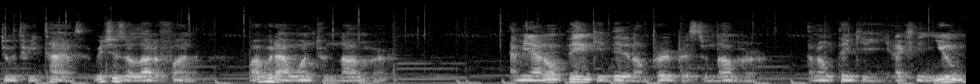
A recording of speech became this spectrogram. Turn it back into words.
two, three times, which is a lot of fun. Why would I want to numb her? I mean, I don't think he did it on purpose to numb her. I don't think he actually knew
